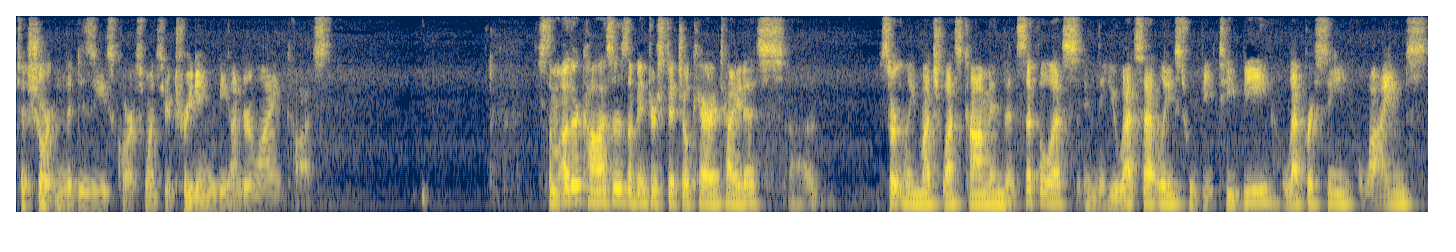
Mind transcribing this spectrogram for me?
to shorten the disease course once you're treating the underlying cause. Some other causes of interstitial keratitis, uh, certainly much less common than syphilis, in the US at least, would be TB, leprosy, Lyme's,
